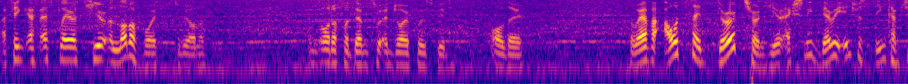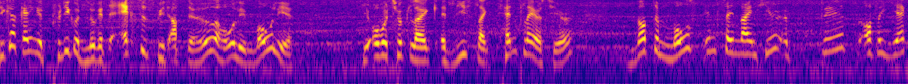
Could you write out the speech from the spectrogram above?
I think FS players hear a lot of voices, to be honest. In order for them to enjoy full speed all day. So we have an outside dirt turn here. Actually, very interesting. Kanchika getting a pretty good look at the exit speed up the hill. Holy moly. He overtook like at least like 10 players here. Not the most insane line here. A bit of a yak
